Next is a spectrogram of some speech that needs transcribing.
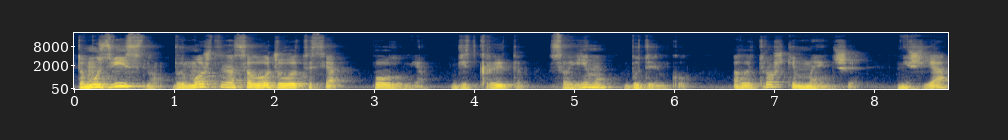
Тому, звісно, ви можете насолоджуватися полум'ям відкритим в своєму будинку, але трошки менше, ніж я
